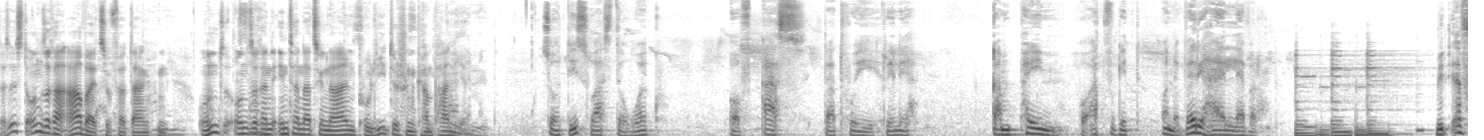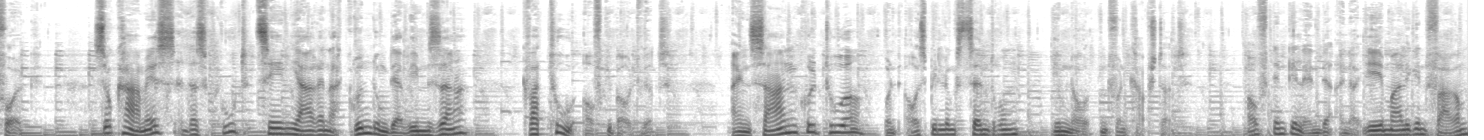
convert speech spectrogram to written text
Das ist unserer Arbeit zu verdanken und unseren internationalen politischen Kampagnen. So this was the work of us that we really campaign or advocate on a very high level. Mit Erfolg. So kam es, dass gut zehn Jahre nach Gründung der WIMSA Quatu aufgebaut wird. Ein Saan-Kultur- und Ausbildungszentrum im Norden von Kapstadt. Auf dem Gelände einer ehemaligen Farm,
